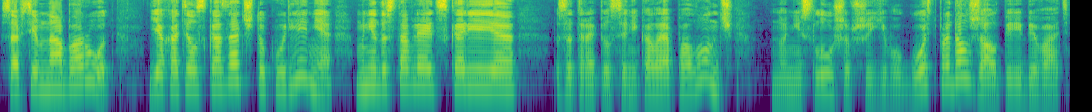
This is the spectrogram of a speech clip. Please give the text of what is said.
совсем наоборот. Я хотел сказать, что курение мне доставляет скорее...» Заторопился Николай Аполлоныч, но не слушавший его гость продолжал перебивать.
